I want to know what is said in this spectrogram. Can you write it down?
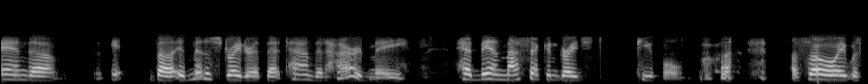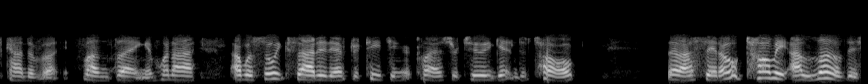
And uh, it, the administrator at that time that hired me had been my second grade pupil. so it was kind of a fun thing. And when I I was so excited after teaching a class or two and getting to talk that I said, "Oh, Tommy, I love this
